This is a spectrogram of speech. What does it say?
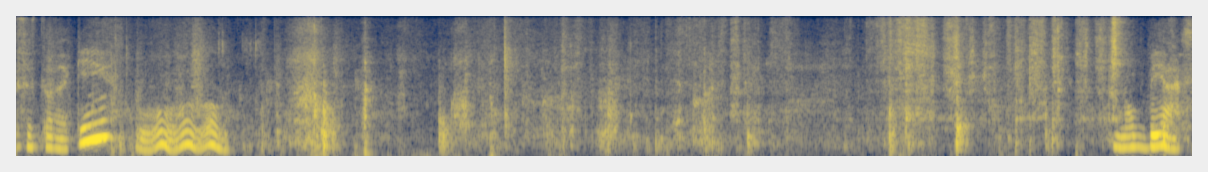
Es esta de aquí. Oh, oh, oh. No veas.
